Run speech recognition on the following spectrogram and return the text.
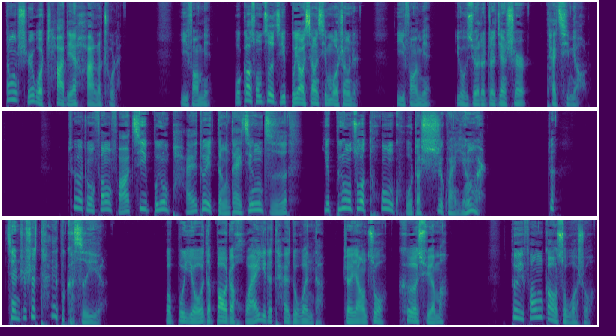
当时我差点喊了出来。一方面，我告诉自己不要相信陌生人；一方面，又觉得这件事儿太奇妙了。这种方法既不用排队等待精子，也不用做痛苦的试管婴儿，这简直是太不可思议了！我不由得抱着怀疑的态度问他。这样做科学吗？对方告诉我说：“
